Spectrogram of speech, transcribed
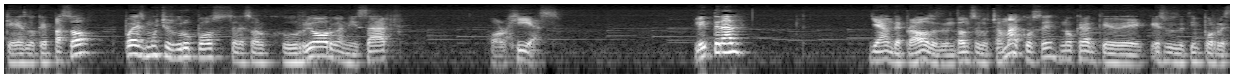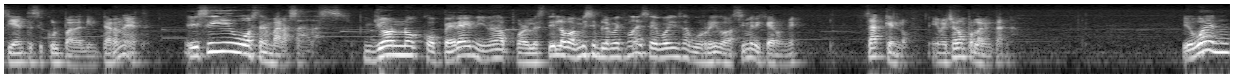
¿Qué es lo que pasó? Pues muchos grupos se les ocurrió organizar orgías. Literal. Ya han depravados desde entonces los chamacos, ¿eh? No crean que de, eso es de tiempos recientes y culpa del internet. Y sí hubo hasta embarazadas. Yo no cooperé ni nada por el estilo. A mí simplemente, no, ese güey es aburrido. Así me dijeron, ¿eh? Sáquenlo. Y me echaron por la ventana. Y bueno,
